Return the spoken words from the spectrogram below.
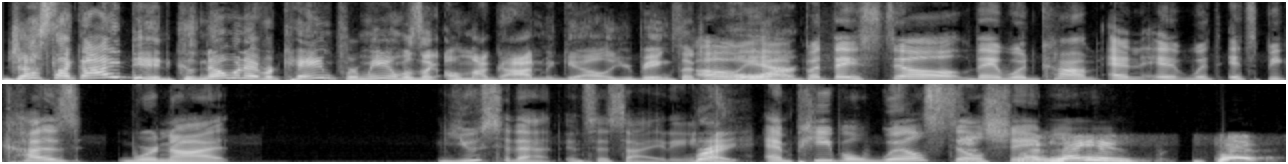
just like I did because no one ever came for me and was like, "Oh my god, Miguel, you're being such a oh, whore." Oh whore." yeah, but they still they would come, and it with it's because we're not used to that in society, Right. And people will still But shame. you. but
